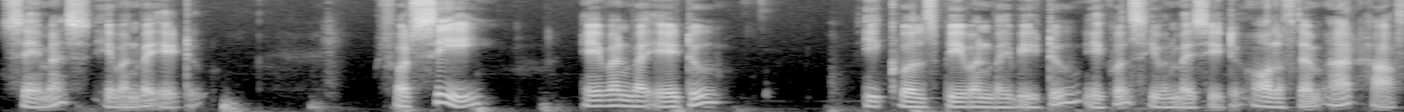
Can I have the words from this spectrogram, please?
same as A1 by A2. For C, a1 by a2 equals b1 by b2 equals c1 by c2 all of them are half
